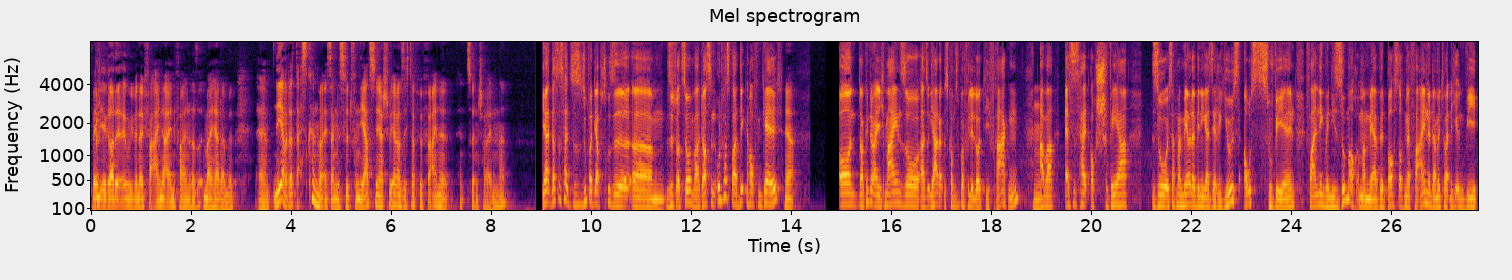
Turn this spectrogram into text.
wenn ihr gerade irgendwie, wenn euch Vereine einfallen oder so, immer her damit. Ähm, nee, aber das, das können wir eigentlich sagen. Es wird von Jahr zu Jahr schwerer, sich dafür Vereine zu entscheiden, ne? Ja, das ist halt super die abstruse ähm, Situation war. Du hast einen unfassbar dicken Haufen Geld. Ja. Und da könnt ihr eigentlich meinen, so, also ja, es kommen super viele Leute, die fragen, mhm. aber es ist halt auch schwer, so, ich sag mal, mehr oder weniger seriös auszuwählen. Vor allen Dingen, wenn die Summe auch immer mehr wird, brauchst du auch mehr Vereine, damit du halt nicht irgendwie,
